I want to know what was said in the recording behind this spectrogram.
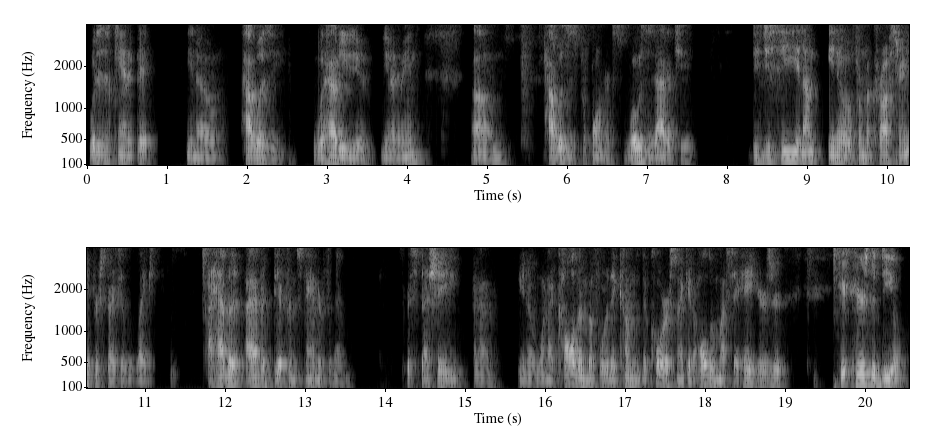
What is this candidate? You know, how was he? What how did he do? You know what I mean? Um, how was his performance? What was his attitude? Did you see? And I'm, you know, from a cross training perspective, like I have a I have a different standard for them, especially and I, you know, when I call them before they come to the course and I get a hold of them, I say, hey, here's your here, here's the deal.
